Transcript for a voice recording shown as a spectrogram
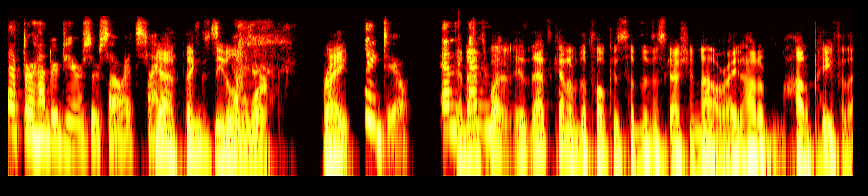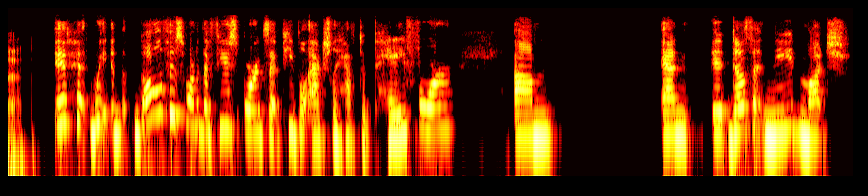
after 100 years or so, it's time. yeah, things need a little work, right? They do. And, And that's and what that's kind of the focus of the discussion now, right? How to how to pay for that. it we, golf is one of the few sports that people actually have to pay for um, and it doesn't need much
